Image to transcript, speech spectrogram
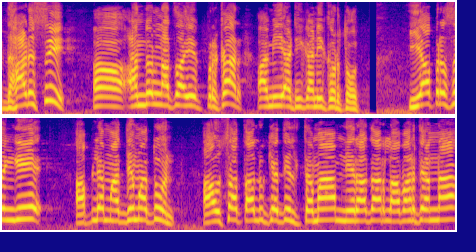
धाडसी आंदोलनाचा एक प्रकार आम्ही या ठिकाणी करतो. या प्रसंगी आपल्या माध्यमातून औसा तालुक्यातील तमाम निराधार लाभार्थ्यांना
